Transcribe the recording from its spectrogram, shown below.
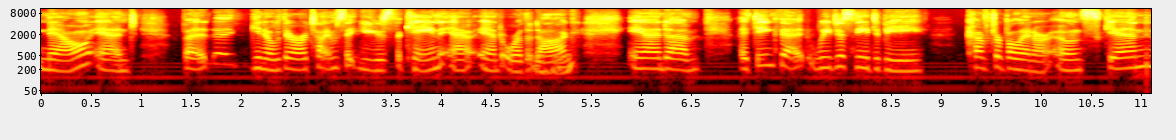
now, and but you know there are times that you use the cane and, and or the dog mm-hmm. and um, i think that we just need to be comfortable in our own skin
